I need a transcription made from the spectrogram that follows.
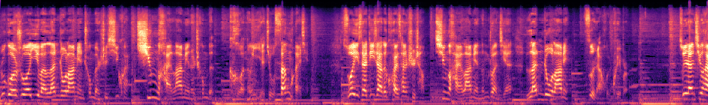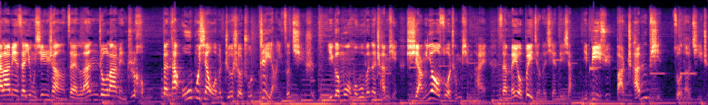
如果说一碗兰州拉面成本是七块，青海拉面的成本可能也就三块钱。所以在低价的快餐市场，青海拉面能赚钱，兰州拉面自然会亏本。虽然青海拉面在用心上在兰州拉面之后。但它无不向我们折射出这样一则启示：一个默默无闻的产品，想要做成品牌，在没有背景的前提下，你必须把产品做到极致。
